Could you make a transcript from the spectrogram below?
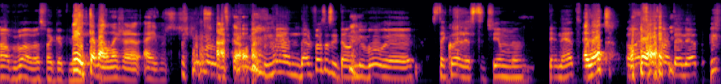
Ah, on peut pas, on va se faire copier. Hey, tabarnak, je... Hey, je me suis- Encore. Man, dans le fond, ça c'est ton nouveau. euh, C'était quoi le petit film là? Tenet? Honnête? Ouais, c'est Tenet.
